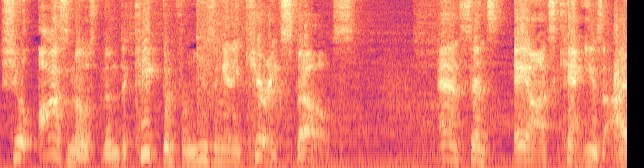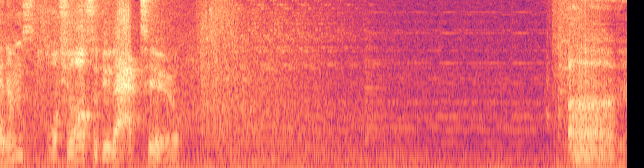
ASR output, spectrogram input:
she'll osmose them to keep them from using any curing spells. And since Aeons can't use items, well, she'll also do that too. Ugh.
